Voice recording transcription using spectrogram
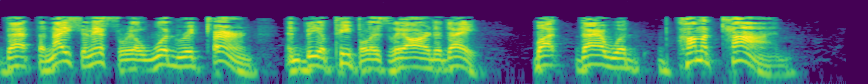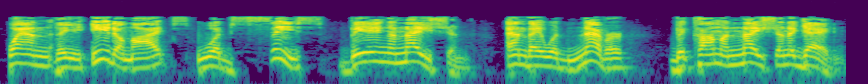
That the nation Israel would return and be a people as they are today. But there would come a time when the Edomites would cease being a nation and they would never become a nation again.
